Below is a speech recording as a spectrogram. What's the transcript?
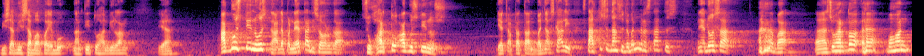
Bisa-bisa Bapak Ibu nanti Tuhan bilang ya. Agustinus, nggak ada pendeta di sorga. Soeharto Agustinus. Ya catatan, banyak sekali. Status sedang sudah benar status. Banyak dosa. Pak uh, Soeharto uh, mohon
